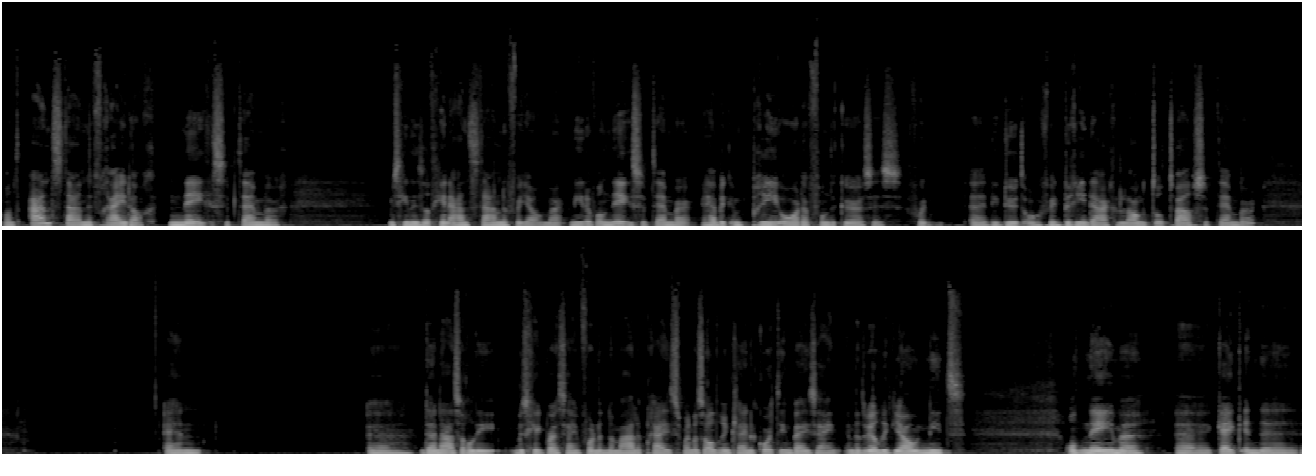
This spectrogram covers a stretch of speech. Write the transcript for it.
want aanstaande vrijdag 9 september, misschien is dat geen aanstaande voor jou, maar in ieder geval 9 september heb ik een pre-order van de cursus. Voor, uh, die duurt ongeveer drie dagen lang tot 12 september. En uh, daarna zal die beschikbaar zijn voor de normale prijs, maar dan zal er een kleine korting bij zijn. En dat wilde ik jou niet ontnemen. Uh, kijk in de,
